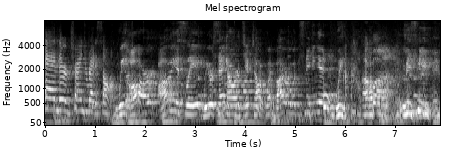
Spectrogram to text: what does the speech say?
and they're trying to write a song. We are, obviously, we were saying how our TikTok went viral with the sneaking in. We are finally sneaking in.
